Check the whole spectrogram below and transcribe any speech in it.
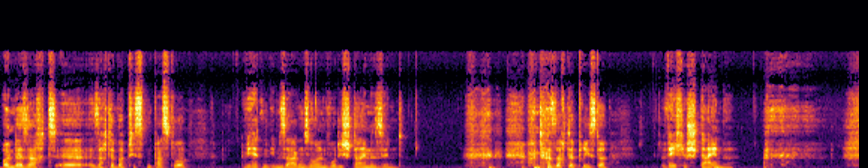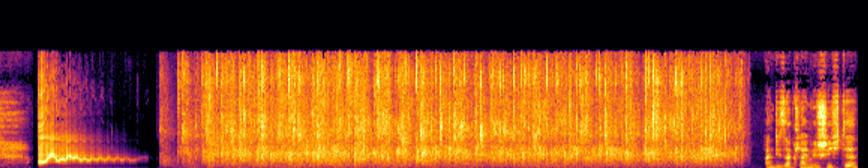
Und da sagt, äh, sagt der Baptistenpastor, wir hätten ihm sagen sollen, wo die Steine sind. Und da sagt der Priester, welche Steine? An dieser kleinen Geschichte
